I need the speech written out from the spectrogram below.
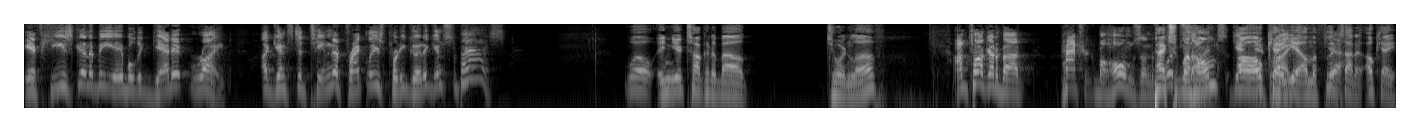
if he's going to be able to get it right against a team that, frankly, is pretty good against the pass. Well, and you're talking about Jordan Love? I'm talking about Patrick Mahomes on the Patrick Mahomes. Side, oh, okay, right. yeah. On the flip yeah. side, of, okay.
